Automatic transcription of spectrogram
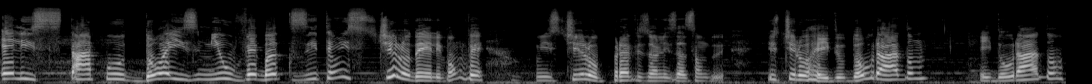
Ele está por 2 mil V-Bucks e tem um estilo dele. Vamos ver o estilo pré-visualização do estilo Rei do Dourado. Rei Dourado.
